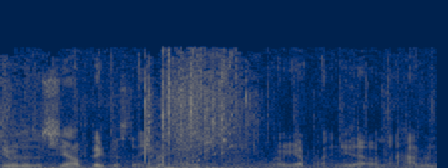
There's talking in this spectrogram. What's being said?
You know, see how big this thing is. Oh, yep, I knew that wasn't happening.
